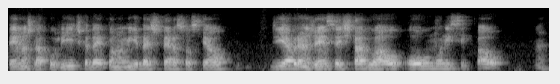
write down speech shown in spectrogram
temas da política, da economia e da esfera social de abrangência estadual ou municipal. Né?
